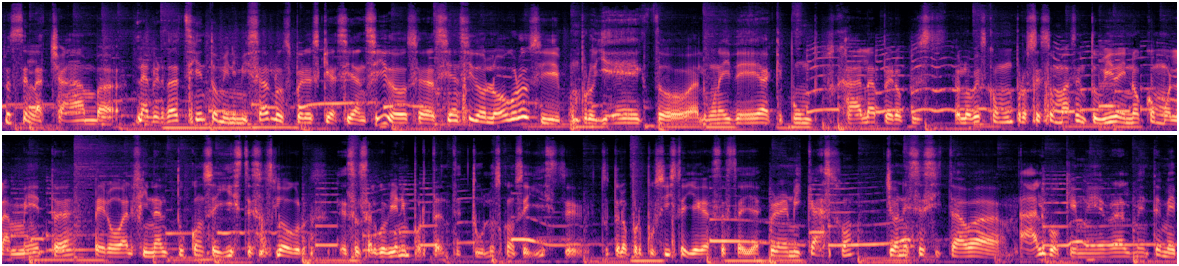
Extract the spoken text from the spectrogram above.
pues en la chamba. La verdad siento minimizarlos, pero es que así han sido, o sea, sí han sido logros y un proyecto, alguna idea que pum, jala, pero pues lo ves como un proceso más en tu vida y no como la meta, pero al final tú conseguiste esos logros. Eso es algo bien importante, tú los conseguiste, tú te lo propusiste y llegaste hasta allá. Pero en mi caso, yo necesitaba algo que me realmente me,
